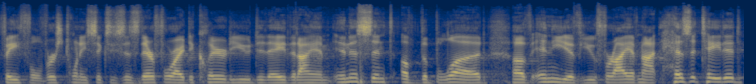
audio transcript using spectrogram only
faithful. Verse 26, he says, Therefore I declare to you today that I am innocent of the blood of any of you, for I have not hesitated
